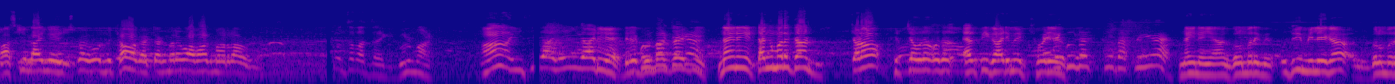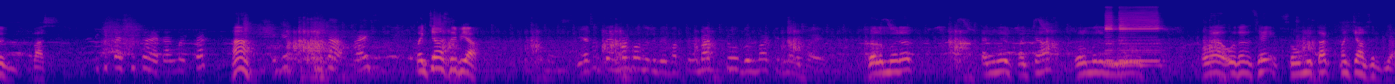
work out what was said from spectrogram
पास की लाइन है इसका लिखा होगा टंगमर टंगमर्ग आवाज़ मार रहा होगा। कौन सा बात जाएगी? गुलमार्ग। हाँ इसी का यही गाड़ी है। डायरेक्ट गुलमार्ग जाएगा? नहीं नहीं टंगमर्ग का चढ़ो फिर चढ़ो उधर एलपी गाड़ी में छोड़िए। गुलमार्ग की बस नहीं है? नहीं नहीं यहाँ गुलमर्ग में उधर ही मिलेगा गुलमर्ग बस। है टांगमर्ग तक? हाँ। कितना? प्राइस? पचास रुपया। ये सब टैंगमर्ग कौन सा रुपये? पर टैंगमर्ग टू गुलमर्ग कितने रुपए गुलमर्ग टंगमर्ग पचास गुलमर्ग उधर से सोमू तक पचास रुपया।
